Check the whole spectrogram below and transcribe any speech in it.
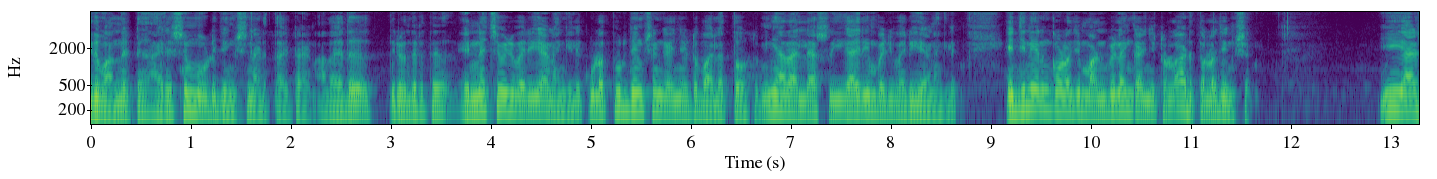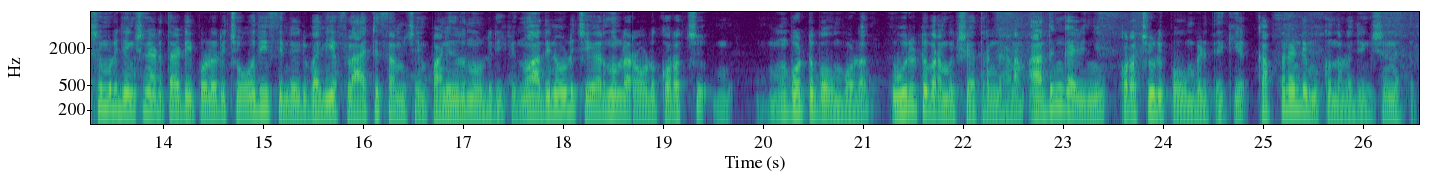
ഇത് വന്നിട്ട് അരശംമൂട് ജംഗ്ഷൻ അടുത്തായിട്ടാണ്. അതായത് തിരുവനന്തപുരത്ത് എൻ എച്ച് വഴി വരികയാണെങ്കിൽ കുളത്തൂർ ജംഗ്ഷൻ കഴിഞ്ഞിട്ട് വലത്തോട്ടും ഇനി അതല്ല ശ്രീകാര്യം വഴി വരികയാണെങ്കിൽ എഞ്ചിനീയറിംഗ് കോളേജ് മൺവിളം കഴിഞ്ഞിട്ടുള്ള അടുത്തുള്ള ജംഗ്ഷൻ. ഈ അരശമ്പൂർ ജംഗ്ഷൻ അടുത്തായിട്ട് ഇപ്പോൾ ഒരു ചോദീസിന്റെ ഒരു വലിയ ഫ്ലാറ്റ് സമുച്ചയം പണിതീർന്നുകൊണ്ടിരിക്കുന്നു അതിനോട് ചേർന്നുള്ള റോഡ് കുറച്ച് മുമ്പോട്ട് പോകുമ്പോൾ ഊരുട്ടുപറമ്പ് ക്ഷേത്രം കാണാം. അതും കഴിഞ്ഞ് കുറച്ചുകൂടി പോകുമ്പോഴത്തേക്ക് കപ്പലണ്ടി മുക്കെന്നുള്ള ജംഗ്ഷൻ എത്തും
